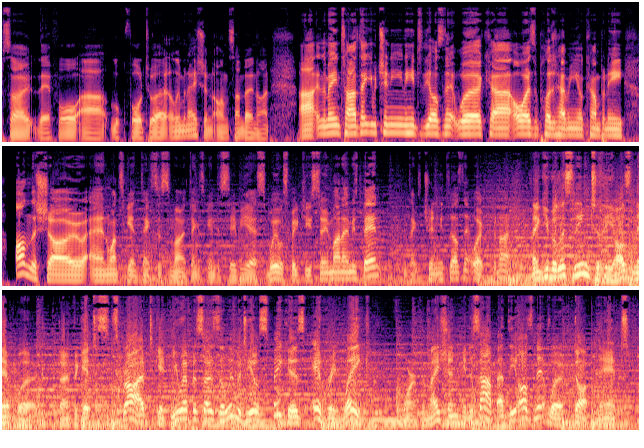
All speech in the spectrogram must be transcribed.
So therefore, uh, look forward to an elimination on Sunday night. Uh, in the meantime, thank you for tuning in here to the Oz Network. Always a pleasure having your company on the show. And once again, thanks to Simone. Thanks again to CBS. We will speak to you soon. My name is Ben, and thanks for tuning in to the Oz Network. Good night. Thank you for listening to the Oz Network. Don't forget to subscribe to get new episodes delivered to your speakers every week. For more information, hit us up at theoznetwork.net.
